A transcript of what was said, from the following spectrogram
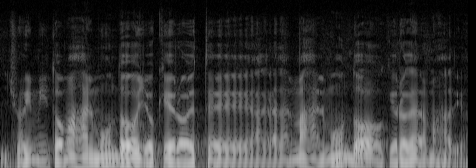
yo imito más al mundo o yo quiero este, agradar más al mundo o quiero agradar más a Dios.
